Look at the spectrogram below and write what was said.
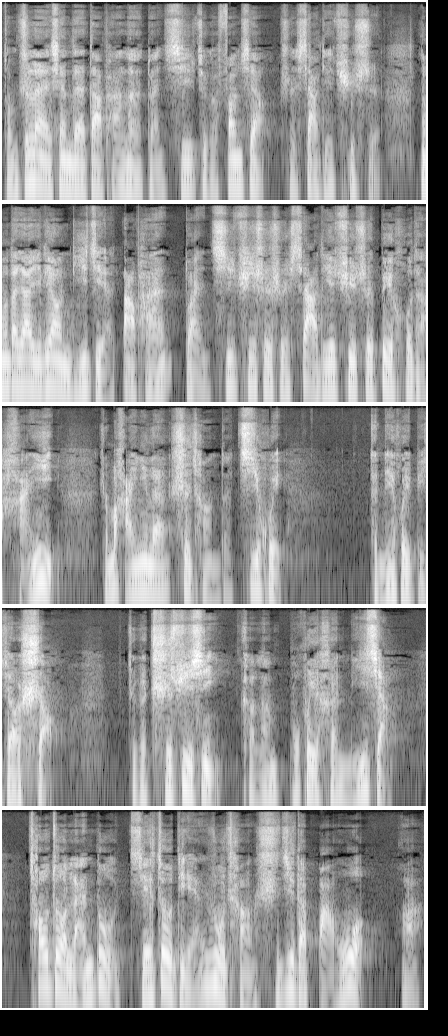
总之呢，现在大盘呢，短期这个方向是下跌趋势，那么大家一定要理解大盘短期趋势是下跌趋势背后的含义。什么含义呢？市场的机会肯定会比较少，这个持续性可能不会很理想，操作难度、节奏点、入场时机的把握啊，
